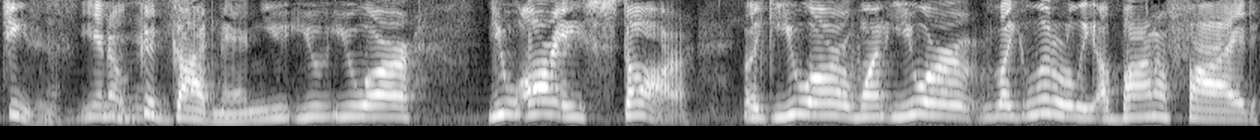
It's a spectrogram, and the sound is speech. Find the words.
Jesus you know mm-hmm. good god man you you you are you are a star. Like you are one you are like literally a bona fide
